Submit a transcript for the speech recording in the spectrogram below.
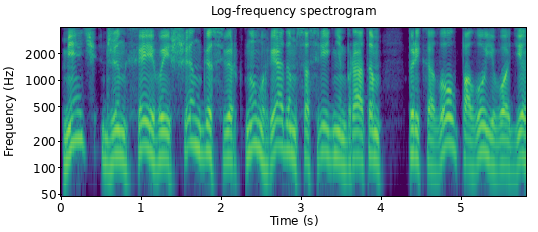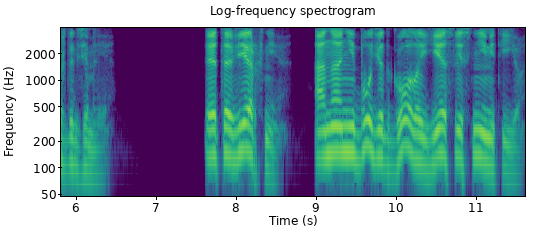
Меч Джинхэй Вэйшенга сверкнул рядом со средним братом, приколол полу его одежды к земле. Это верхняя, она не будет голой, если снимет ее.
